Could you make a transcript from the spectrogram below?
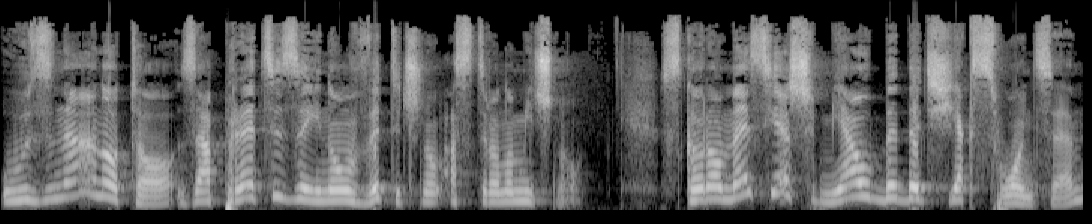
Uznano to za precyzyjną wytyczną astronomiczną. Skoro Mesjasz miałby być jak słońce,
